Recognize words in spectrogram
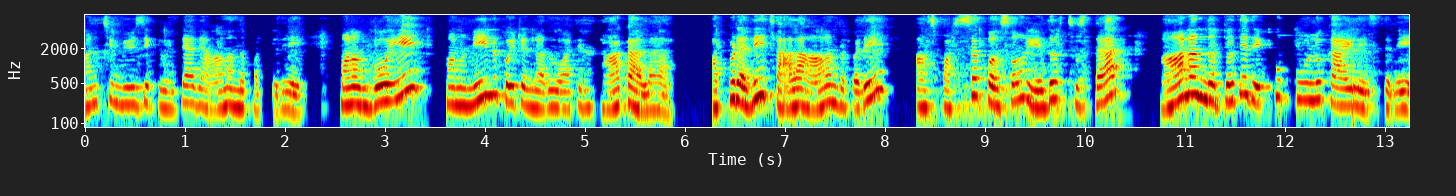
మంచి మ్యూజిక్ వింటే అది ఆనందపడుతుంది. మనం పోయి మనం నీళ్ళు పోయటం కాదు వాటిని తాకాల అప్పుడు అది చాలా ఆనందపడి ఆ స్పర్శ కోసం ఎదురు చూస్తా ఆనందంతో అది ఎక్కువ పూలు కాయలు ఇస్తుంది.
